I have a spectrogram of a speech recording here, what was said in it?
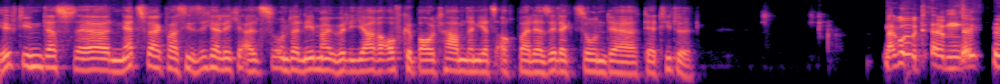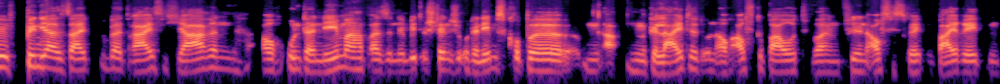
Hilft Ihnen das äh, Netzwerk, was Sie sicherlich als Unternehmer über die Jahre aufgebaut haben, dann jetzt auch bei der Selektion der, der Titel? Na gut, ähm, ich bin ja seit über 30 Jahren auch Unternehmer, habe also eine mittelständische Unternehmensgruppe äh, geleitet und auch aufgebaut, war in vielen Aufsichtsräten, Beiräten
